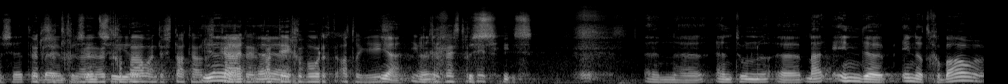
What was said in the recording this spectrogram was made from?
zetten Dat is bij het, een presentie. het gebouw aan de Stadhouderskade, Ja, ja, ja, waar tegenwoordig de ateliers in eh, gevestigd is. precies. En, en toen, maar in, de, in dat gebouw,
